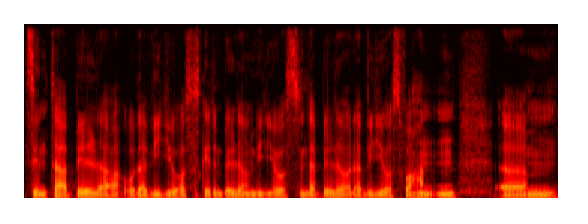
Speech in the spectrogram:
sind da Bilder oder Videos, es geht um Bilder und Videos, sind da Bilder oder Videos vorhanden, ähm,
